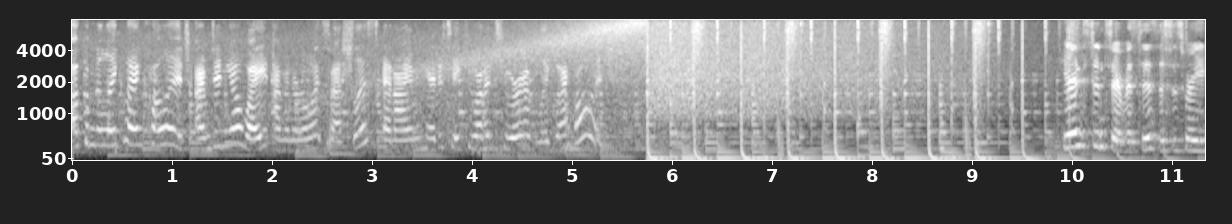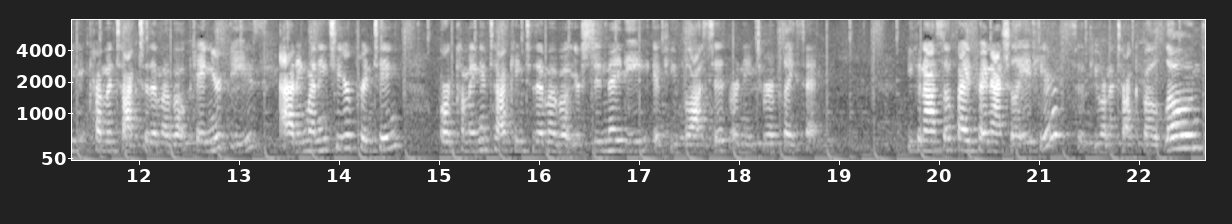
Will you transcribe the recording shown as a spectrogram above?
welcome to Lakeland College. I'm Danielle White, I'm an enrollment specialist, and I am here to take you on a tour of Lakeland College. Here in Student Services, this is where you can come and talk to them about paying your fees, adding money to your printing, or coming and talking to them about your student ID if you've lost it or need to replace it. You can also find financial aid here, so if you want to talk about loans,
